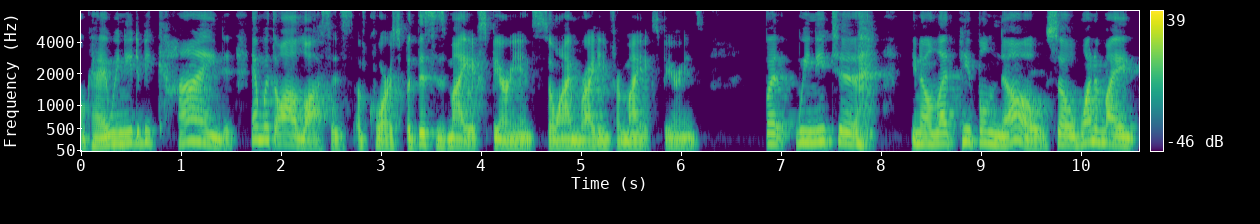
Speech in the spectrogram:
Okay. We need to be kind and with all losses, of course, but this is my experience. So I'm writing from my experience. But we need to, you know, let people know. So one of my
